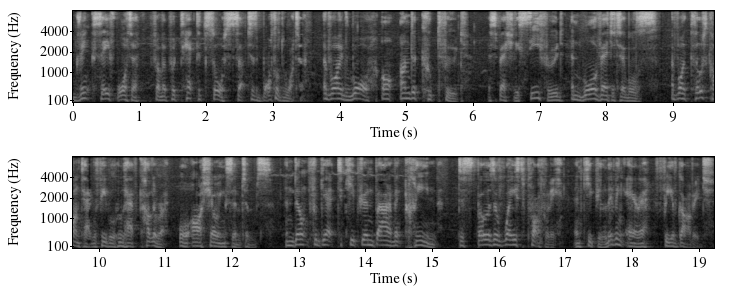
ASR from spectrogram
Drink safe water from a protected source such as bottled water. Avoid raw or undercooked food, especially seafood and raw vegetables. Avoid close contact with people who have cholera or are showing symptoms. And don't forget to keep your environment clean, dispose of waste properly, and keep your living area free of garbage.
